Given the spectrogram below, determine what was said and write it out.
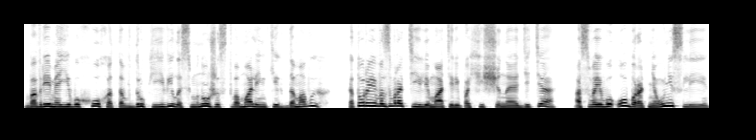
Во время его хохота вдруг явилось множество маленьких домовых, которые возвратили матери похищенное дитя, а своего оборотня унесли.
